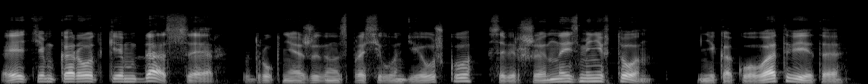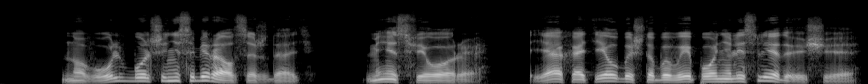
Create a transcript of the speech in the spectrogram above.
этим коротким «да, сэр», — вдруг неожиданно спросил он девушку, совершенно изменив тон. Никакого ответа. Но Вульф больше не собирался ждать. «Мисс Фиоре, я хотел бы, чтобы вы поняли следующее.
